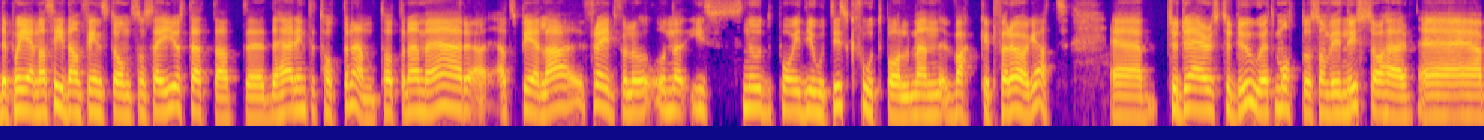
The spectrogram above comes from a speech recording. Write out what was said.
det på ena sidan finns de som säger just detta att eh, det här är inte Tottenham. Tottenham är att spela frejdfull och, och i snudd på idiotisk fotboll men vackert för ögat. Eh, to dare is to do, ett motto som vi nyss sa här. Eh,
